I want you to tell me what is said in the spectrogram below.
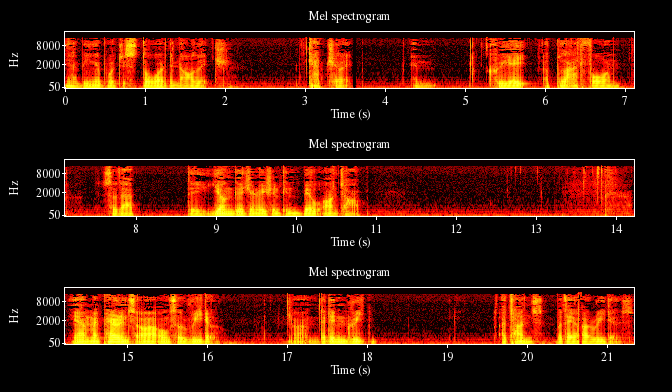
Yeah, being able to store the knowledge, capture it, and create a platform so that the younger generation can build on top. Yeah, my parents are also reader. Um, they didn't read a tons, but they are readers.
